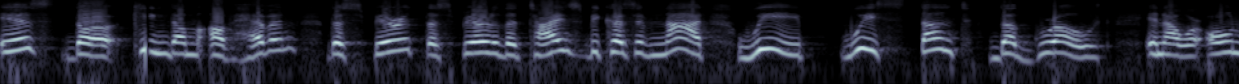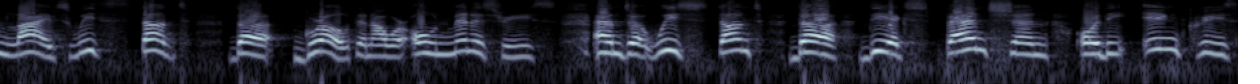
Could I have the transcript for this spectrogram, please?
is the kingdom of heaven, the spirit, the spirit of the times, because if not, we we stunt the growth in our own lives. We stunt the growth in our own ministries and uh, we stunt the the expansion or the increase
